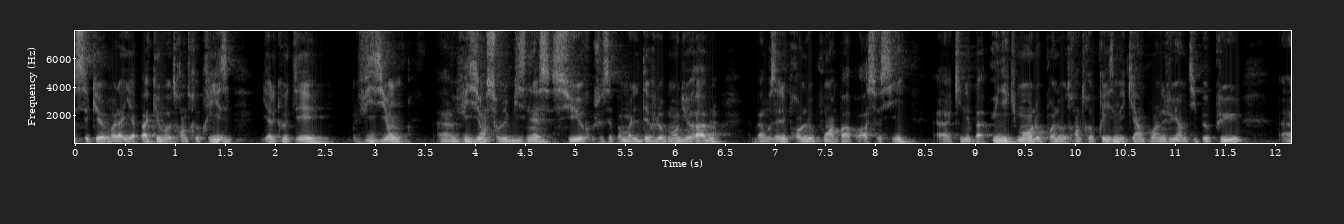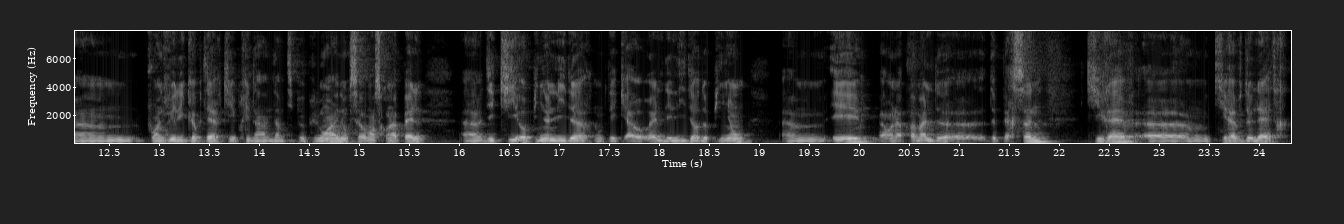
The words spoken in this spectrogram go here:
c'est que voilà, il n'y a pas que votre entreprise, il y a le côté vision, vision sur le business, sur, je sais pas moi, le développement durable. Ben, vous allez prendre le point par rapport à ceci, qui n'est pas uniquement le point de votre entreprise, mais qui a un point de vue un petit peu plus, point de vue hélicoptère qui est pris d'un petit peu plus loin. Et donc c'est vraiment ce qu'on appelle euh, des key opinion leaders, donc des KOL, des leaders d'opinion. Euh, et ben, on a pas mal de, de personnes qui rêvent, euh, qui rêvent de l'être.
